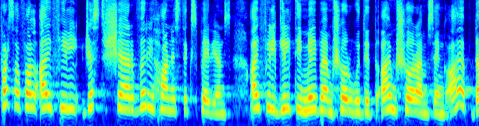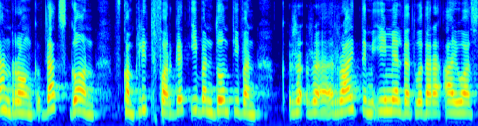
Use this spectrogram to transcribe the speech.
first of all, I feel, just share very honest experience, I feel guilty, maybe I'm sure we did, I'm sure I'm saying, I have done wrong. That's gone, completely forget, even don't even write the email that whether I was,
